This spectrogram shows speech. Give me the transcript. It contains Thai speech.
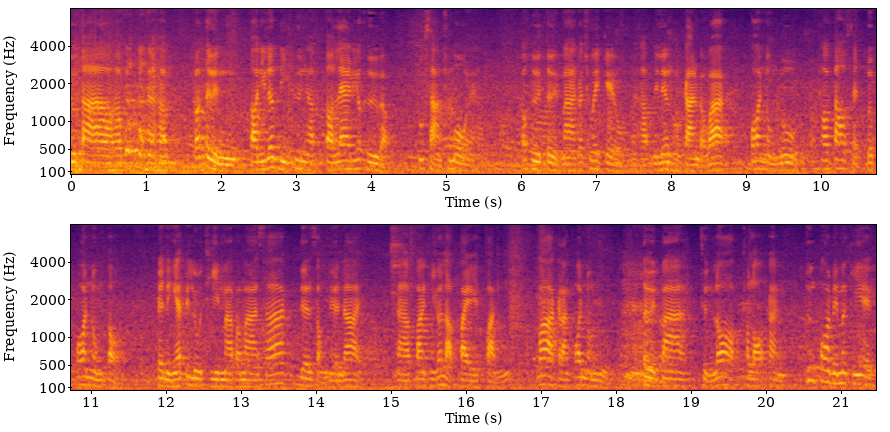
ดูตาเอาครับ นะครับ ก็ตื่นตอนนี้เริ่มดีขึ้นครับ ตอนแรกนี่ก็คือแบบทุก 3 ชั่วโมงนะครับ ก็คือตื่นมาก็ช่วยเกลนะครับ ในเรื่องของการแบบว่าป้อนนมลูกเข้าเต้าเสร็จปุ๊บป้อนนมต่อ เป็นอย่างเงี้ยเป็นรูทีนมาประมาณสักเดือน 2 เดือนได้นะครับบางทีก็หลับไปฝันว่ากำลังป้อนนมอยู่ ตื่นมาถึงรอบทะเลาะกันเพิ่งป้อนไปเมื่อกี้เอง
